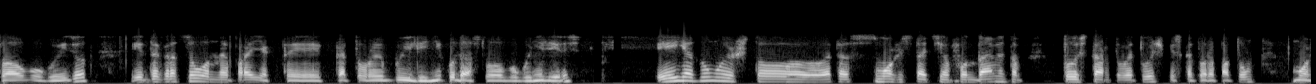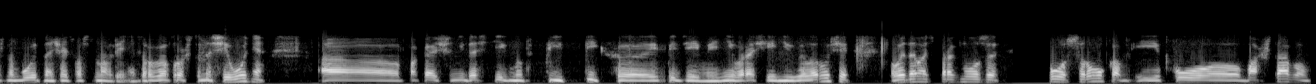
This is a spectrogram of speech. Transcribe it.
слава богу, идет. Интеграционные проекты, которые были, никуда, слава богу, не делись. И я думаю, что это сможет стать тем фундаментом той стартовой точки, с которой потом можно будет начать восстановление. Другой вопрос, что на сегодня а, пока еще не достигнут пик, пик э, эпидемии ни в России, ни в Беларуси, выдавать прогнозы по срокам и по масштабам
